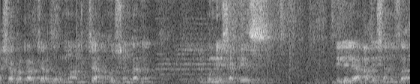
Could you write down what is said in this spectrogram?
अशा प्रकारच्या धोरणाच्या अनुषंगानं गुन्हे शाखेस दिलेल्या आदेशानुसार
